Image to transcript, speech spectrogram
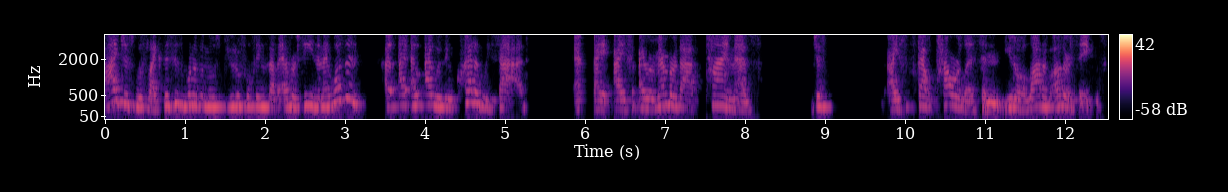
I just was like, this is one of the most beautiful things I've ever seen. And I wasn't I, I, I was incredibly sad. And I, I I remember that time as just I felt powerless and you know a lot of other things.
